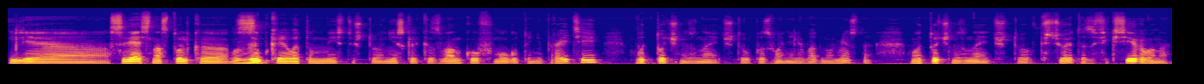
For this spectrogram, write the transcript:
или э, связь настолько зыбкая в этом месте, что несколько звонков могут и не пройти, вы точно знаете, что вы позвонили в одно место, вы точно знаете, что все это зафиксировано,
